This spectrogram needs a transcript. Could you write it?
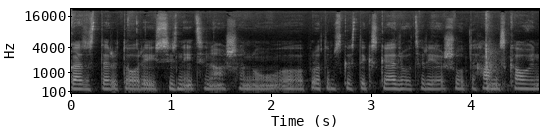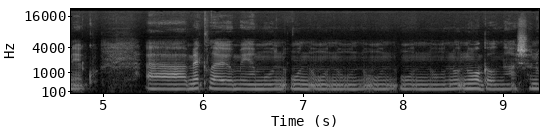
Gazas teritorijas iznīcināšanu. Protams, kas tika skaidrots arī ar šo Hamas kaujinieku meklējumiem un, un, un, un, un, un, un nogalināšanu.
